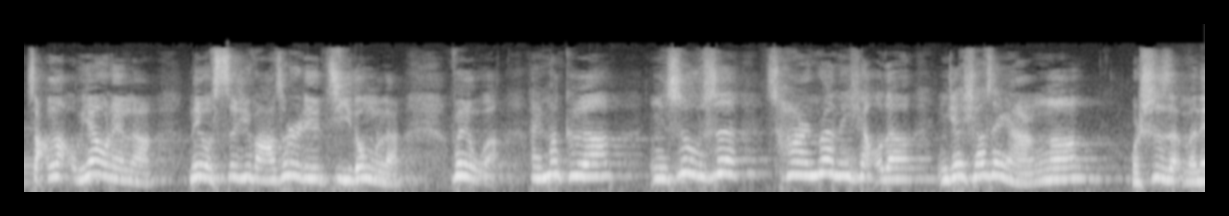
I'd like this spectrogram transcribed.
长老漂亮了，能有十七八岁的激动了，问我，哎呀妈哥，你是不是《超人传》那小子？你叫小沈阳啊？我是怎么的？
